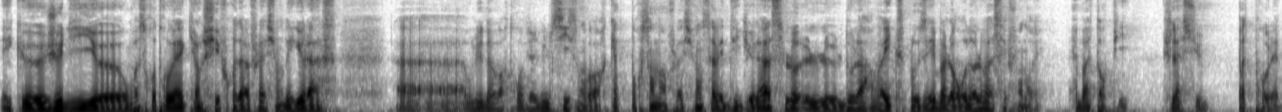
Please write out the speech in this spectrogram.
et que jeudi, euh, on va se retrouver avec un chiffre d'inflation dégueulasse. Euh, au lieu d'avoir 3,6, on va avoir 4% d'inflation, ça va être dégueulasse. Le, dollar va exploser, bah, l'eurodoll va s'effondrer. Eh bah tant pis, je l'assume, pas de problème.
